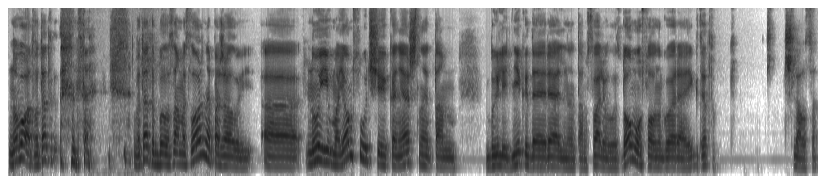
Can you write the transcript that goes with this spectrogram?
Ну вот, вот это, вот это было самое сложное, пожалуй. А, Ну и в моем случае, конечно, там были дни, когда я реально там сваливал из дома, условно говоря, и где-то шлялся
